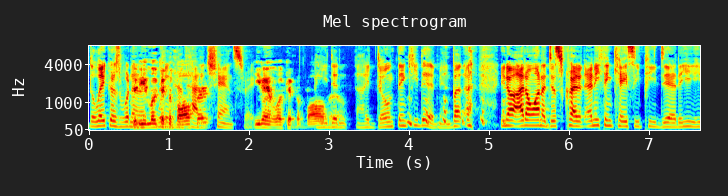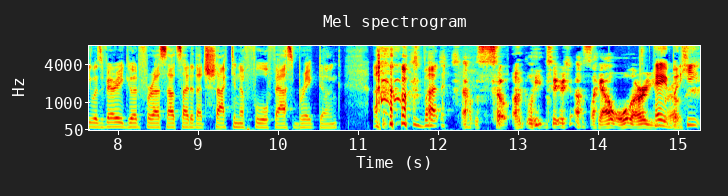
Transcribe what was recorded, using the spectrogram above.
the Lakers wouldn't, did he look at the ball had first? a chance. Right? He didn't look at the ball. He though. didn't. I don't think he did, man. But you know, I don't want to discredit anything KCP did. He he was very good for us outside of that Shaqtin' a Fool fast break dunk. but that was so ugly, dude. I was like, how old are you? Hey, bro? but he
